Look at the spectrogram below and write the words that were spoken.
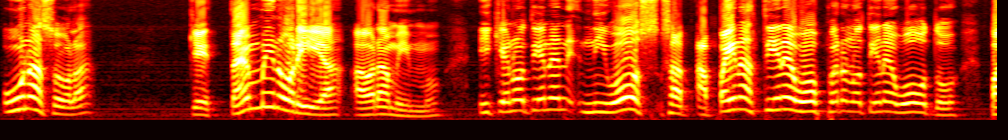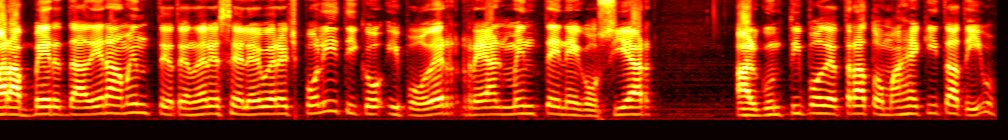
una sola, que está en minoría ahora mismo y que no tiene ni voz, o sea, apenas tiene voz, pero no tiene voto para verdaderamente tener ese leverage político y poder realmente negociar algún tipo de trato más equitativo.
